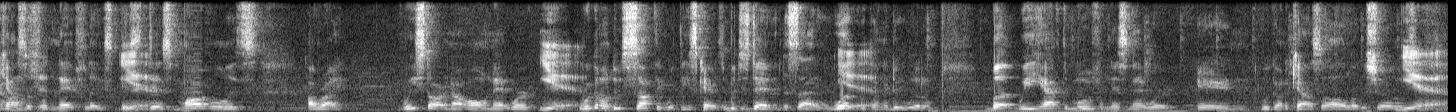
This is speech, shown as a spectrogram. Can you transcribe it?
their own Well, they are being canceled for. Netflix. It's Yeah. this Marvel is all right. We starting our own network. Yeah. we're gonna do something with these characters. We just haven't decided what we're gonna do with them. But we have to move from this network, and we're gonna cancel all other shows. Yeah.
